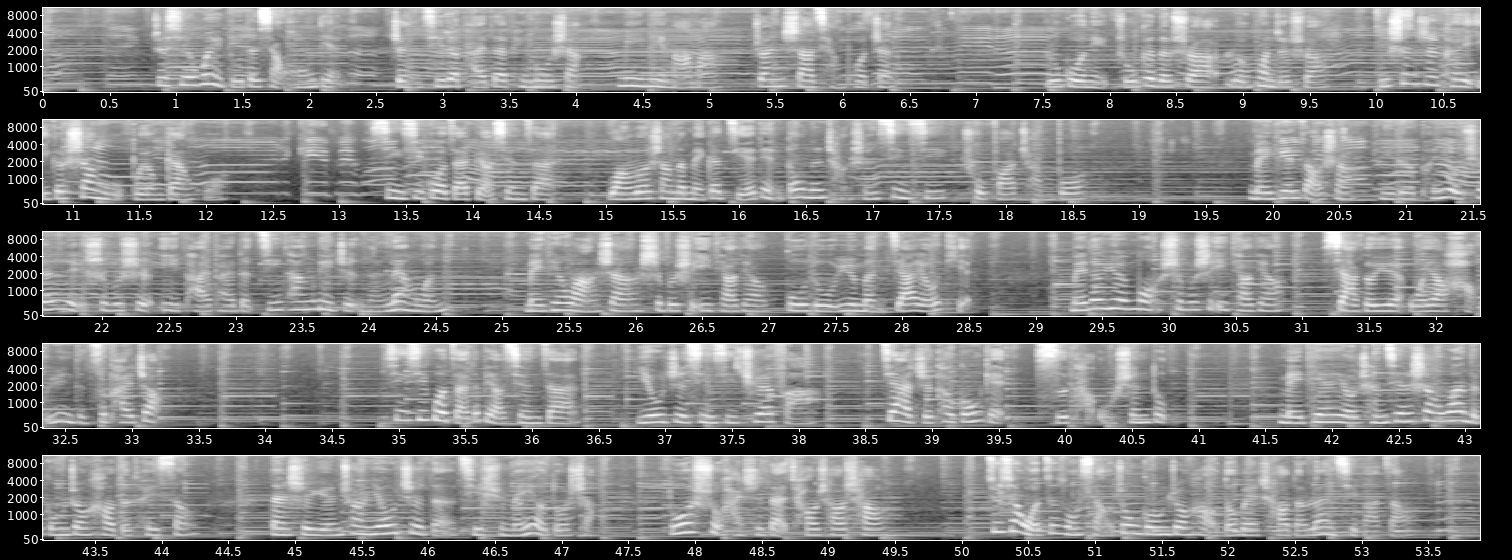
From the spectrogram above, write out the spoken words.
这些未读的小红点，整齐地排在屏幕上，密密麻麻，专杀强迫症。如果你逐个的刷，轮换着刷，你甚至可以一个上午不用干活。信息过载表现在网络上的每个节点都能产生信息，触发传播。每天早上，你的朋友圈里是不是一排排的鸡汤励志能量文？每天晚上是不是一条条孤独郁闷加油帖？每到月末是不是一条条下个月我要好运的自拍照？信息过载的表现在优质信息缺乏，价值靠供给，思考无深度。每天有成千上万的公众号的推送，但是原创优质的其实没有多少，多数还是在抄抄抄。就像我这种小众公众号都被抄得乱七八糟。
